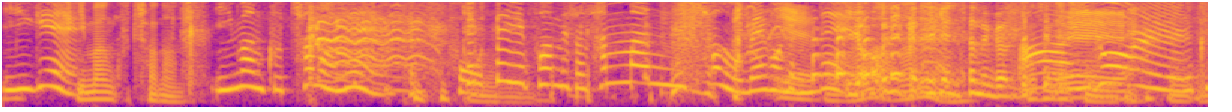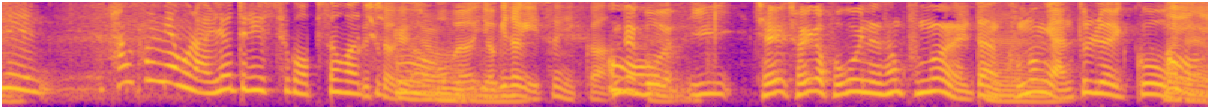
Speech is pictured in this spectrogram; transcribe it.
이게 29,000원. 29,000원에 택배비 포함해서 31,500원인데 예. 이거 어디까지 괜찮은 건데? 아, 네. 이거를 근데 상품명을 알려드릴 수가 없어가지고. 그쵸, 그쵸. 뭐 여기저기 있으니까. 근데 어. 뭐이제 저희가 보고 있는 상품은 일단 음. 구멍이 안 뚫려 있고 어. 예,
